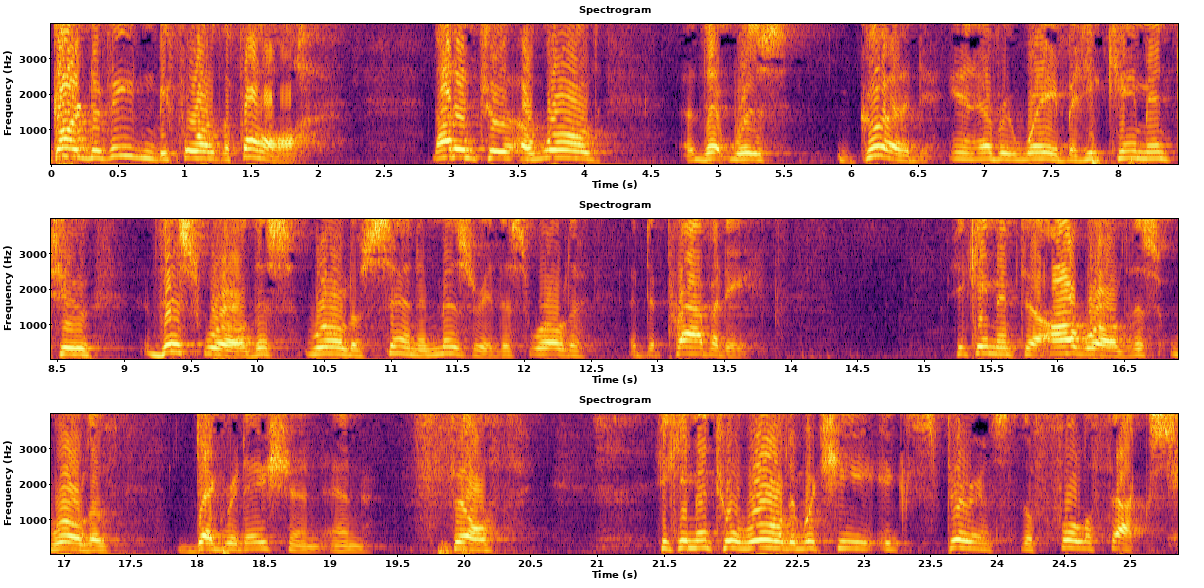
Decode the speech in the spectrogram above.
Garden of Eden before the fall, not into a world that was good in every way, but he came into this world, this world of sin and misery, this world of depravity. He came into our world, this world of degradation and filth. He came into a world in which he experienced the full effects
